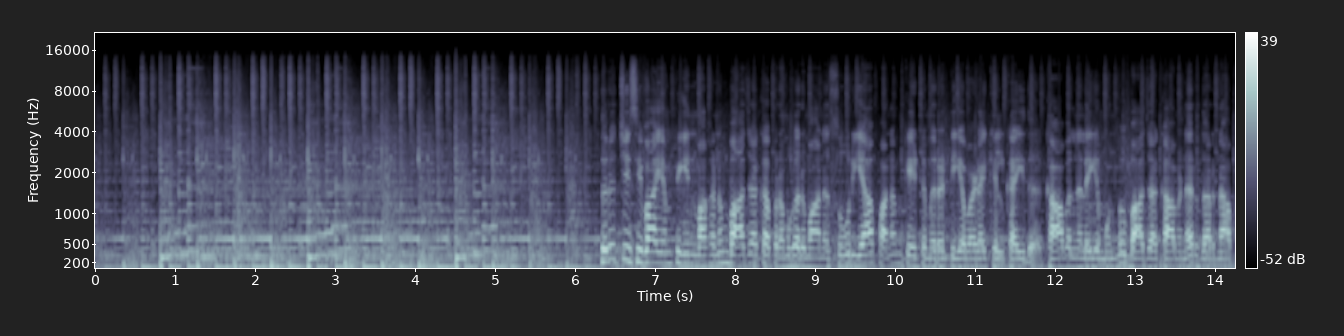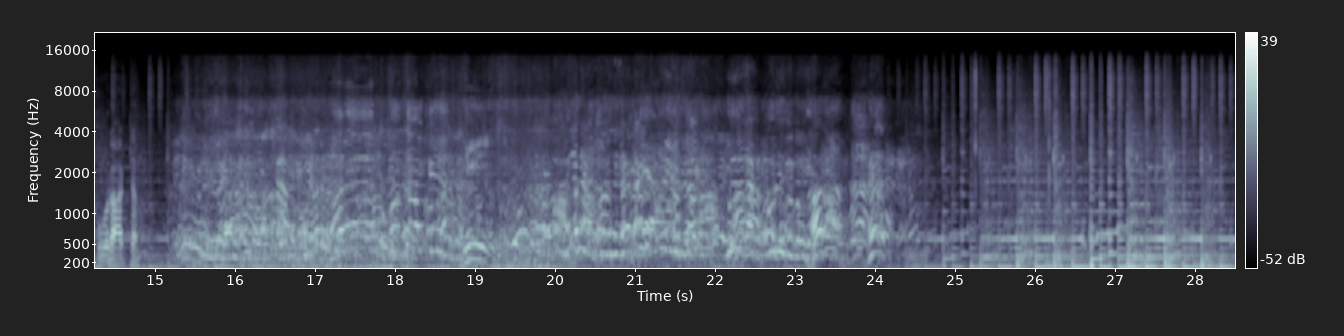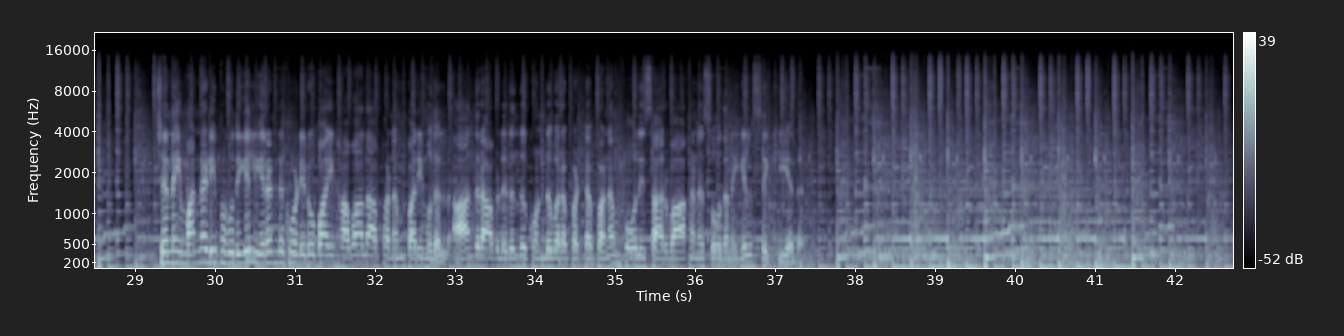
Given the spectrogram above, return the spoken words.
திருச்சி சிவா எம்பியின் மகனும் பாஜக பிரமுகருமான சூர்யா பணம் கேட்டு மிரட்டிய வழக்கில் கைது. காவல் நிலையம் முன்பு பாஜகவினர் தர்ணா போராட்டம். சென்னை மண்ணடி பகுதியில் இரண்டு கோடி ரூபாய் ஹவாலா பணம் பறிமுதல். ஆந்திராவிலிருந்து கொண்டு வரப்பட்ட பணம் போலீசார் வாகன சோதனையில் சிக்கியது.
